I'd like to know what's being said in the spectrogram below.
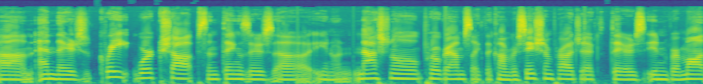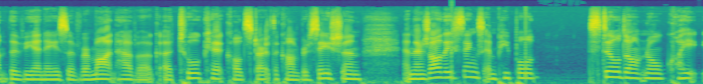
Um, and there's great workshops and things. There's, uh, you know, national programs like the Conversation Project. There's in Vermont, the VNAs of Vermont have a, a toolkit called Start the Conversation. And there's all these things, and people still don't know quite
